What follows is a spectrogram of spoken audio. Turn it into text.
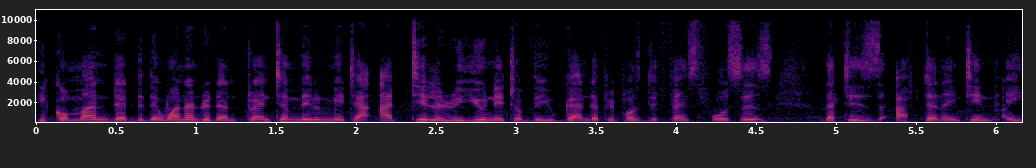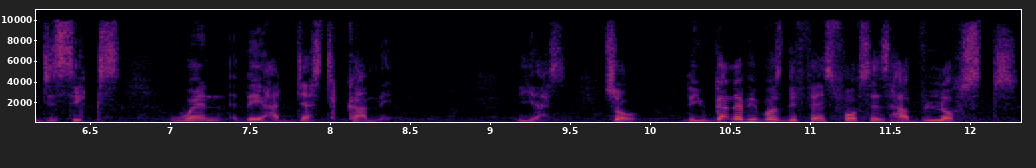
He commanded the 120 millimeter artillery unit of the Uganda People's Defense Forces. That is after 1986 when they had just come in. Yes. So the Uganda People's Defense Forces have lost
